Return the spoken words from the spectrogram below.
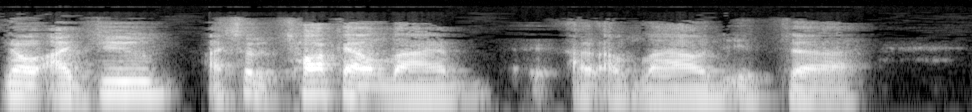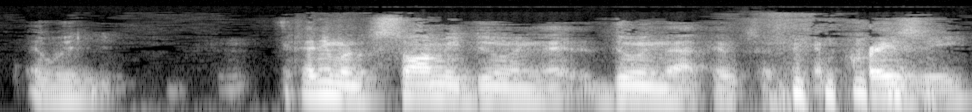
No, I do. I sort of talk out loud. Out loud, it uh, it would. If anyone saw me doing that, doing that, they would say I'm crazy,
